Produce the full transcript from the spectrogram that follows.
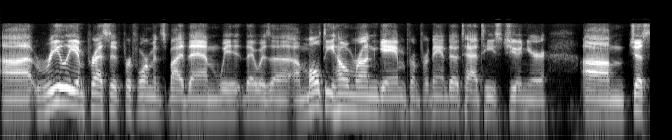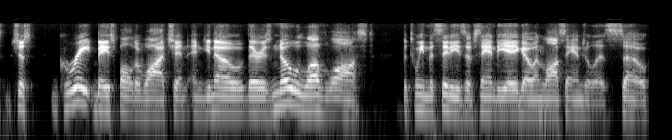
Uh, really impressive performance by them. We, there was a, a multi home run game from Fernando Tatis Jr. Um, just just great baseball to watch, and and you know there is no love lost between the cities of San Diego and Los Angeles. So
